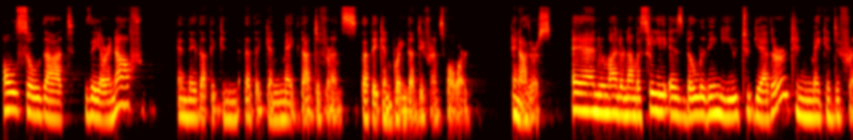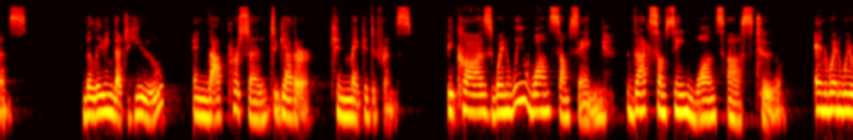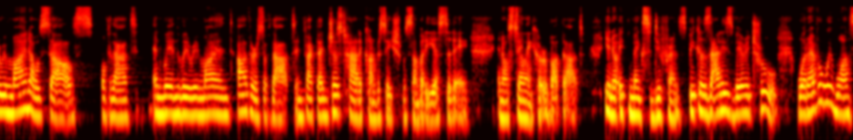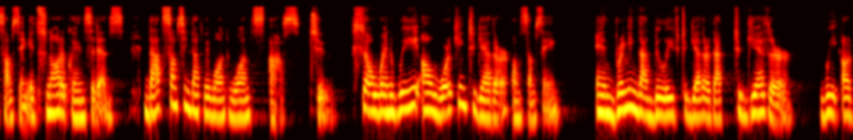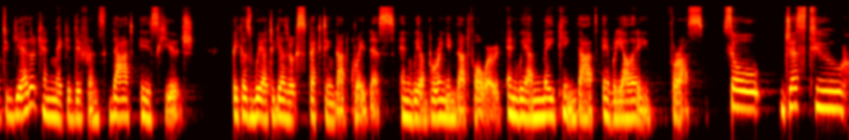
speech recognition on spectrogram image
also that they are enough and they that they can that they can make that difference, that they can bring that difference forward in others. And reminder number three is believing you together can make a difference. Believing that you and that person together can make a difference. Because when we want something, that something wants us too. And when we remind ourselves of that, and when we remind others of that, in fact, I just had a conversation with somebody yesterday and I was telling her about that. You know, it makes a difference because that is very true. Whatever we want something, it's not a coincidence. That's something that we want wants us to. So when we are working together on something, and bringing that belief together that together we are together can make a difference that is huge because we are together expecting that greatness and we are bringing that forward and we are making that a reality for us so just to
